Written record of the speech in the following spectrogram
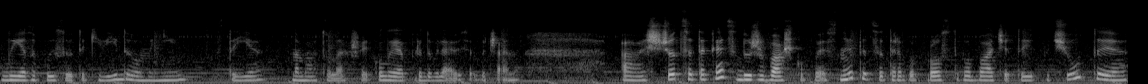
коли я записую такі відео, мені стає набагато легше, і коли я придивляюся, звичайно. А що це таке, це дуже важко пояснити. Це треба просто побачити і почути.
